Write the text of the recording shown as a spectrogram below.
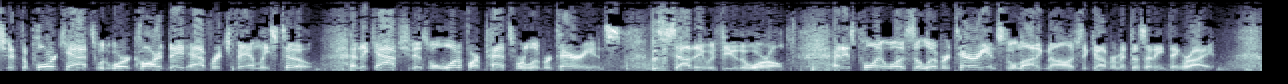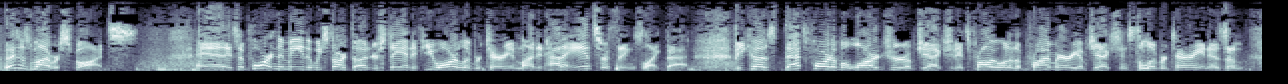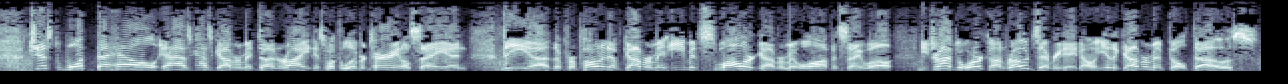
if the poor cats would work hard, they'd have rich families too." And the caption is, "Well, what if our pets were libertarians? This is how they would view the world." And his point was that libertarians will not acknowledge the government does anything right. This is my response. And it's important to me that we start to understand, if you are libertarian minded, how to answer things like that. Because that's part of a larger objection. It's probably one of the primary objections to libertarianism. Just what the hell has, has government done right is what the libertarian will say. And the, uh, the proponent of government, even smaller government, will often say, well, you drive to work on roads every day, don't you? The government built those.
